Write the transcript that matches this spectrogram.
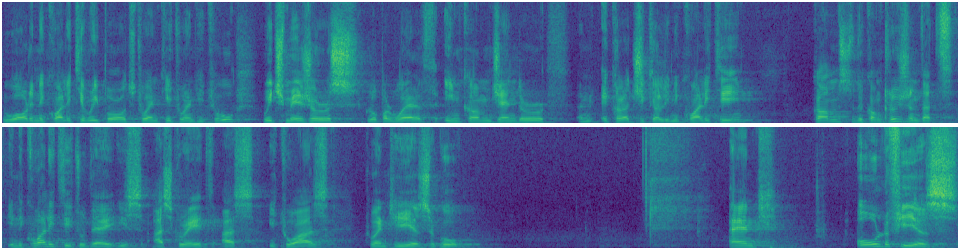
The World Inequality Report 2022, which measures global wealth, income, gender, and ecological inequality, comes to the conclusion that inequality today is as great as it was 20 years ago. And all the fears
